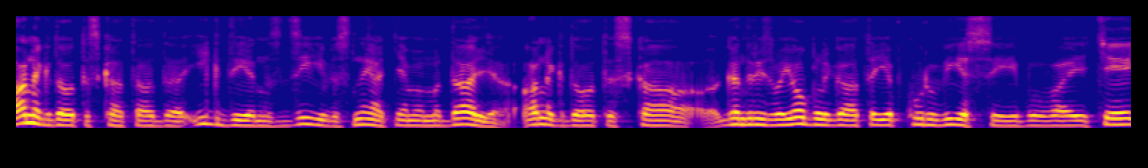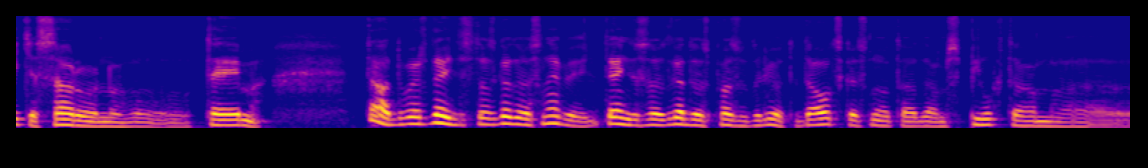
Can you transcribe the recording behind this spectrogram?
anekdotas kā tāda ikdienas dzīves neatņemama daļa, anekdotas kā gandrīz vai obligāta jebkuru viesību vai ķēķa sarunu tēma. Tādu vairs 90. gados nebija. 90. gados pazuda ļoti daudz kas no tādām spilgtām uh,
